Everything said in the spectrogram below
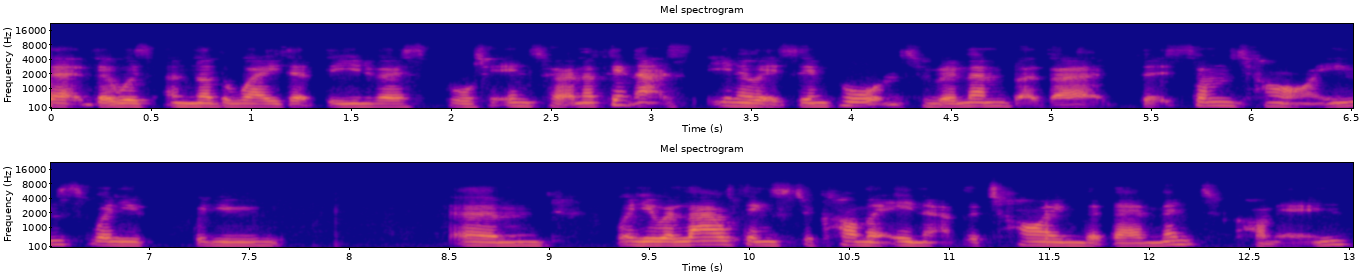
that there was another way that the universe brought it into, it. and I think that's you know it's important to remember that that sometimes when you when you um when you allow things to come in at the time that they're meant to come in,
